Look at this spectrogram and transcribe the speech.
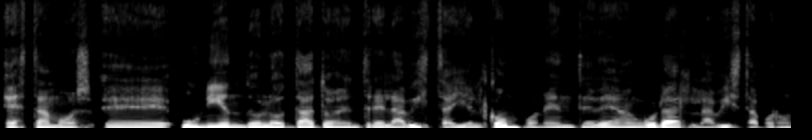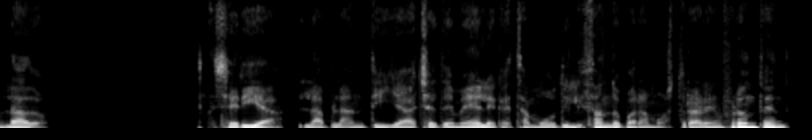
estamos eh, uniendo los datos entre la vista y el componente de Angular. La vista, por un lado, sería la plantilla HTML que estamos utilizando para mostrar en frontend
